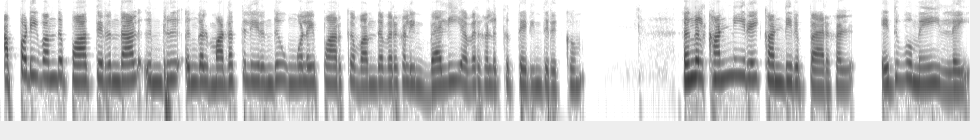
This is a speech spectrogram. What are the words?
அப்படி வந்து பார்த்திருந்தால் இன்று எங்கள் மடத்திலிருந்து உங்களை பார்க்க வந்தவர்களின் வலி அவர்களுக்கு தெரிந்திருக்கும். எங்கள் கண்ணீரை கண்டிருப்பார்கள் எதுவுமே இல்லை.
